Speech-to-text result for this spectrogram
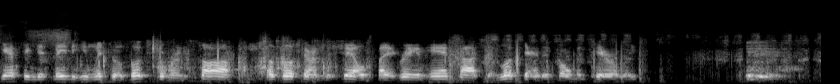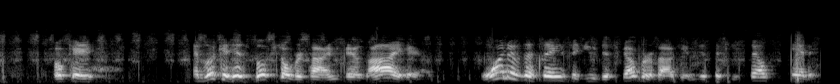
guessing that maybe he went to a bookstore and saw a book on the shelf by Graham Hancock and looked at it momentarily. okay, and look at his books over time as I have. One of the things that you discover about him is that he self-edits.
